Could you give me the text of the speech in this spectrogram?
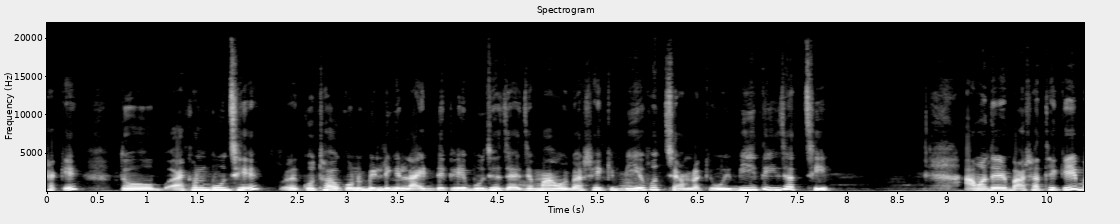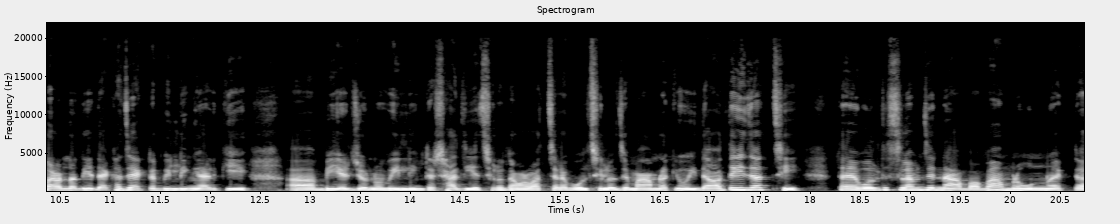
থাকে। তো এখন বুঝে কোথাও কোনো বিল্ডিংয়ে লাইট দেখলেই বোঝা যায় যে, মা, ওই বাসায় কি বিয়ে হচ্ছে? আমরা কি ওই বিয়েতেই যাচ্ছি? আমাদের বাসা থেকেই বারান্দা দিয়ে দেখা যায় একটা বিল্ডিংয়ে আর কি বিয়ের জন্য বিল্ডিংটা সাজিয়েছিল। তো আমার বাচ্চারা বলছিল যে, মা, আমরা কি ওই দাওয়াতেই যাচ্ছি? তাই বলতেছিলাম যে, না বাবা, আমরা অন্য একটা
